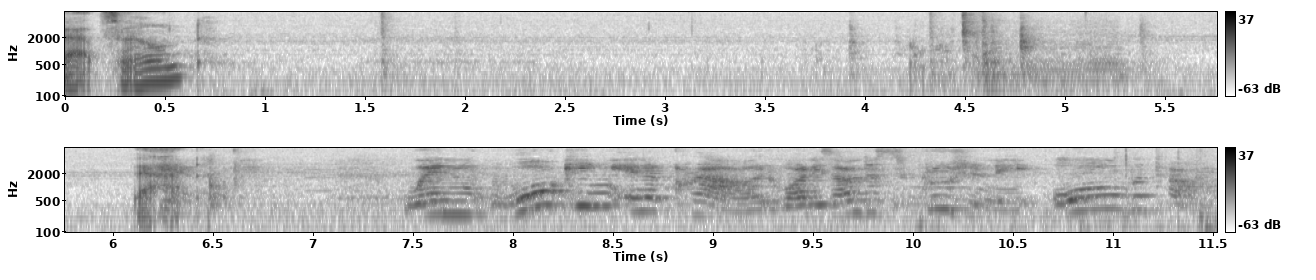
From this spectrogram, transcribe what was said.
That sound. That. When walking in a crowd, one is under scrutiny all the time.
